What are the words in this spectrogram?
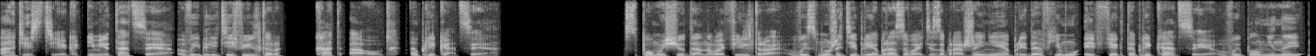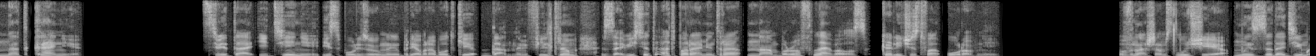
Artistic — «Имитация» выберите фильтр Cutout — «Аппликация». С помощью данного фильтра вы сможете преобразовать изображение, придав ему эффект аппликации, выполненной на ткани. Цвета и тени, используемые при обработке данным фильтром, зависят от параметра Number of Levels — количество уровней. В нашем случае мы зададим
